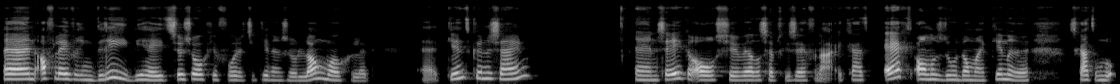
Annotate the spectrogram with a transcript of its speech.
En aflevering 3, die heet Zo zorg je ervoor dat je kinderen zo lang mogelijk uh, kind kunnen zijn. En zeker als je wel eens hebt gezegd van, nou, ik ga het echt anders doen dan mijn kinderen. Het gaat om de,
